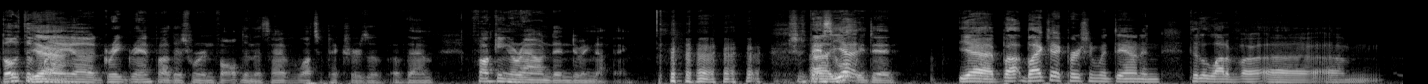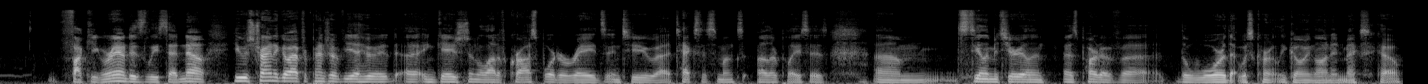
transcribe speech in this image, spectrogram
Both of Yeah. my uh, great grandfathers were involved in this. I have lots of pictures of, of them fucking around and doing nothing, which is basically yeah. what we did. Yeah, Blackjack Pershing went down and did a lot of uh, uh, um, fucking around, as Lee said. No, he was trying to go after Pancho Villa, who had uh, engaged in a lot of cross-border raids into uh, Texas, amongst other places, um, stealing material in, as part of uh, the war that was currently going on in Mexico.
